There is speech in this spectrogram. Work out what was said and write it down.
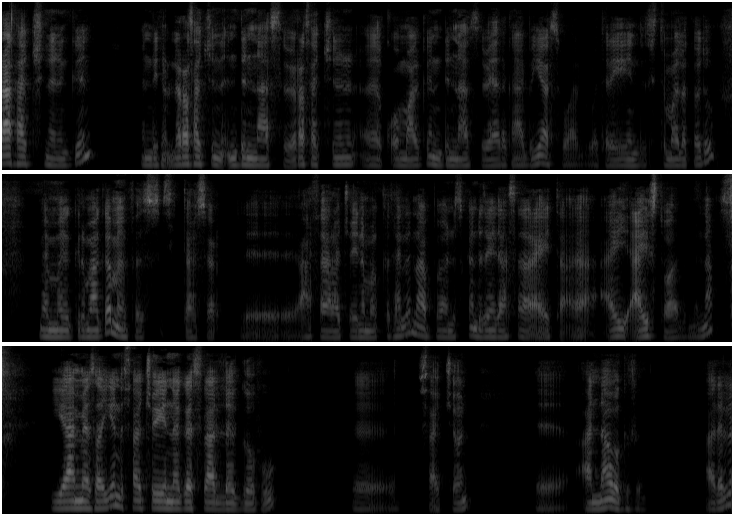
ራሳችንን ግን እንዴት ነው ለራሳችን እንድናስብ ራሳችንን ቆም አድርገን እንድናስብ ያደርገናል ብዬ አስባለሁ። በተለይ ስትመለከቱ መምህር ግርማ ጋር መንፈስ ሲታሰር አሰራራቸው እንመለከታለን። አባ ዮሐንስ ጋር እንደዚህ አይነት አሰራር አይስተዋልም እና ያ የሚያሳየን እሳቸው ይህን ነገር ስላልደገፉ እሳቸውን አናወግዝም አይደለ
